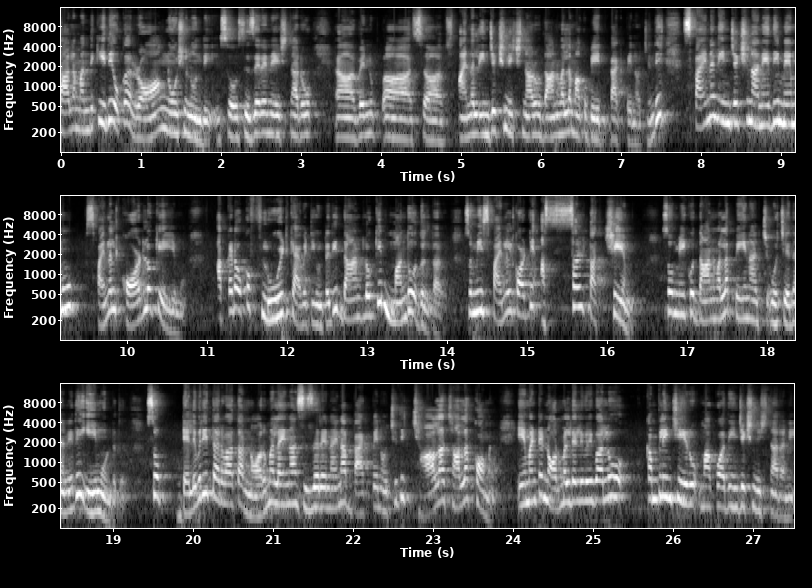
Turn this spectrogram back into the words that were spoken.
చాలా మందికి ఇది ఒక రాంగ్ నోషన్ ఉంది. సో సిజేరియన్ వేసినారు ఆ, వెన్ను స్పైనల్ ఇంజెక్షన్ ఇచ్చినారు దానివల్ల మాకు బ్యాక్ పెయిన్ వచ్చింది. స్పైనల్ ఇంజెక్షన్ అనేది మేము స్పైనల్ కార్డ్లోకి వేయము. అక్కడ ఒక ఫ్లూయిడ్ క్యావిటీ ఉంటుంది దాంట్లోకి మందు వదులుతారు. సో మీ స్పైనల్ కార్డ్ని అస్సలు టచ్ చేయము. సో మీకు దానివల్ల పెయిన్ వచ్చేది అనేది ఏమి ఉండదు. సో డెలివరీ తర్వాత నార్మల్ అయినా సిజరైన్ అయినా బ్యాక్ పెయిన్ వచ్చేది చాలా చాలా కామన్. ఏమంటే నార్మల్ డెలివరీ వాళ్ళు కంప్లైంట్ చేయరు మాకు అది ఇంజెక్షన్ ఇచ్చినారని.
